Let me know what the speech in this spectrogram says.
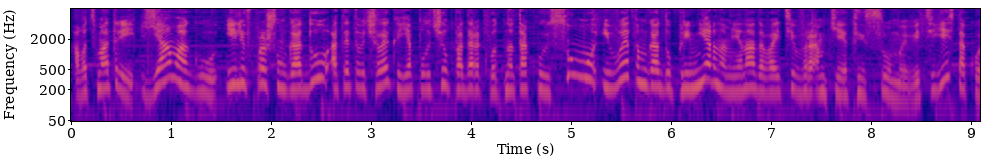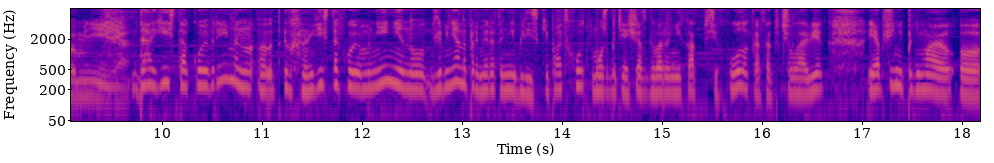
А вот смотри, я могу, или в прошлом году от этого человека я получил подарок вот на такую сумму, и в этом году примерно мне надо войти в рамки этой суммы. Ведь есть такое мнение? Да, есть такое время, э, есть такое мнение, но для меня, например, это не близкий подход. Может быть, я сейчас говорю не как психолог, а как человек. Я вообще не понимаю э,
